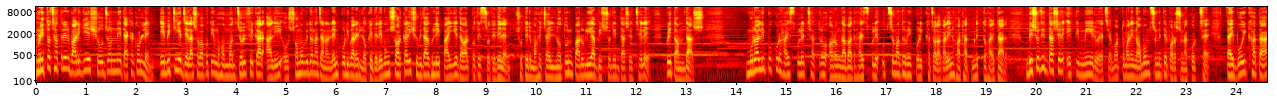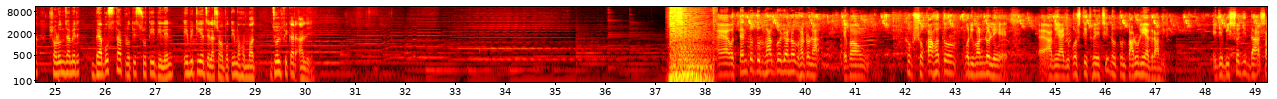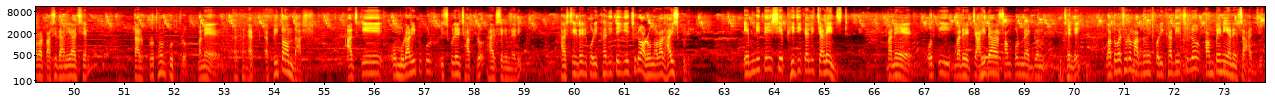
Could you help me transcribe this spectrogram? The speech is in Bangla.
মৃত ছাত্রের বাড়ি গিয়ে সৌজন্যে দেখা করলেন এবিটিএ জেলা সভাপতি মোহাম্মদ জুলফিকার আলী ও সমবেদনা জানালেন পরিবারের লোকেদের এবং সরকারি সুবিধাগুলি পাইয়ে দেওয়ার প্রতিশ্রুতি দিলেন। সুতির মহেশাইল নতুন পারুলিয়া বিশ্বজিৎ দাসের ছেলে প্রীতম দাস। মুরালিপুকুর হাই স্কুলের ছাত্র অরঙ্গাবাদ হাই স্কুলে উচ্চ মাধ্যমিক পরীক্ষা চলাকালীন হঠাৎ মৃত্যু হয় তার। বিশ্বজিৎ দাসের একটি মেয়ে রয়েছে, বর্তমানে নবম শ্রেণীতে পড়াশোনা করছে। তাই বই খাতা, সরঞ্জামের ব্যবস্থা প্রতিশ্রুতি দিলেন এবিটিএ জেলা সভাপতি মোহাম্মদ জুলফিকার আলী। অত্যন্ত দুর্ভাগ্যজনক ঘটনা এবং খুব শোকাহত পরিমণ্ডলে আমি আজ উপস্থিত হয়েছি নতুন পারুলিয়া গ্রামে। এই যে বিশ্বজিৎ দাস আমার পাশে দাঁড়িয়ে আছেন তার প্রথম পুত্র মানে এক প্রীতম দাস। আজকে ও মুরারিপুকুর স্কুলের ছাত্র হায়ার সেকেন্ডারি। হায়ার সেকেন্ডারি পরীক্ষা দিতে গিয়েছিল অরঙ্গাবাদ হাই স্কুলে। এমনিতেই সে ফিজিক্যালি চ্যালেঞ্জড মানে অতি মানে চাহিদা সম্পন্ন একজন ছেলে। গত বছরও মাধ্যমিক পরীক্ষা দিয়েছিল কম্পেনিয়ানের সাহায্যে।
